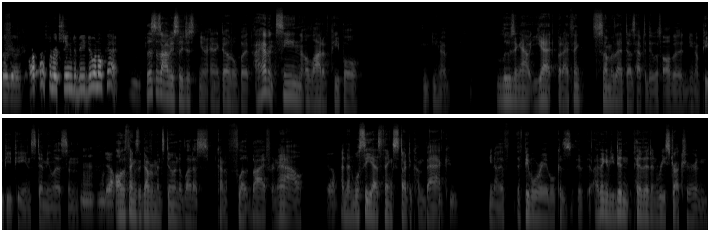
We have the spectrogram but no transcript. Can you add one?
Our customers seem to be doing okay. This is obviously just you know anecdotal, but I haven't seen a lot of people, you know, losing out yet. But I think some of that does have to do with all the you know PPP and stimulus and mm-hmm. yeah. all the things the government's doing to let us kind of float by for now. Yeah. And then we'll see as things start to come back. Mm-hmm. You know, if if people were able, because I think if you didn't pivot and restructure and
